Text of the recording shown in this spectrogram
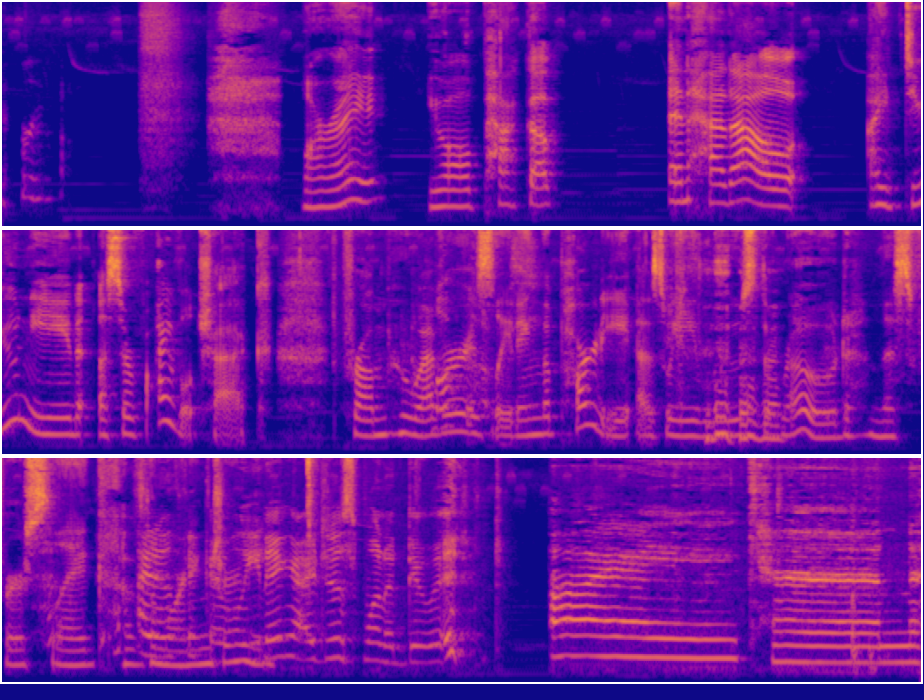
All right. You all pack up and head out. I do need a survival check from whoever is leading the party as we lose the road in this first leg of I the don't morning think I'm journey. leading. I just want to do it. I can.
